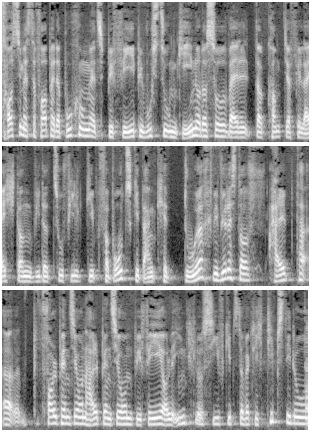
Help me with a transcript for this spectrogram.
trotzdem ist davor bei der Buchung jetzt Buffet bewusst zu umgehen oder so, weil da kommt ja vielleicht dann wieder zu viel Verbotsgedanke durch. Wie würdest du halb, äh, Vollpension, Halbpension, Buffet, alle inklusiv, gibt es da wirklich Tipps, die du,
